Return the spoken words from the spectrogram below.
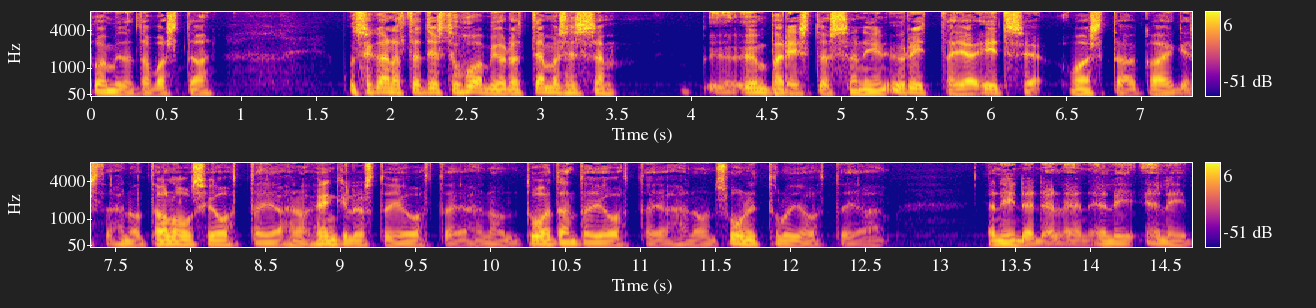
toimintaa vastaan. Mutta se kannattaa tietysti huomioida, että tämmöisessä ympäristössä niin yrittäjä itse vastaa kaikesta. Hän on talousjohtaja, hän on henkilöstöjohtaja, hän on tuotantojohtaja, hän on suunnittelujohtaja ja niin edelleen. Eli, eli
